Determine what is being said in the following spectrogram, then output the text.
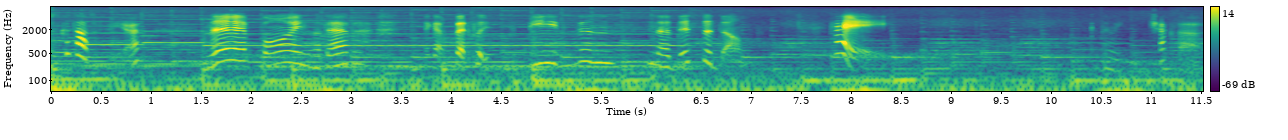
scoot out of here. Nah, fine, whatever. I got better places to be than no, this is dump. Hey! Let me check that.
